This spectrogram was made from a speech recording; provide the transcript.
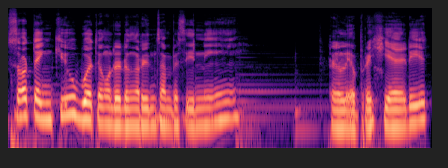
So thank you buat yang udah dengerin sampai sini. Really appreciate it.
